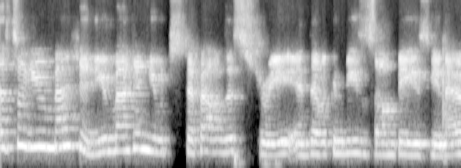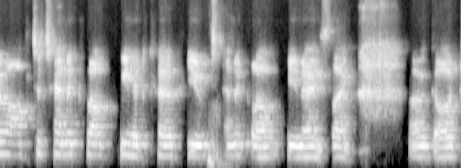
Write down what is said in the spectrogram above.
That's what you imagine. You imagine you would step out on the street and there were going to be zombies, you know, after 10 o'clock, we had curfew, 10 o'clock, you know, it's like, oh God,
